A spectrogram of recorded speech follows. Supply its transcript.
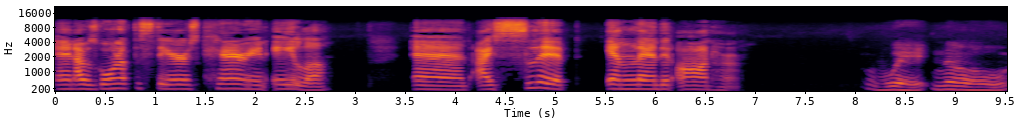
and I was going up the stairs carrying Ayla, and I slipped and landed on her. Wait, no,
